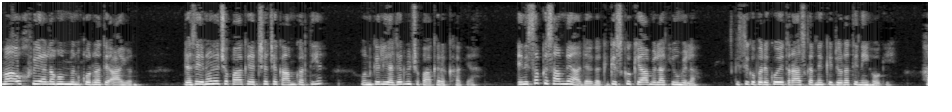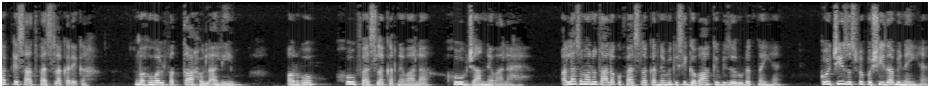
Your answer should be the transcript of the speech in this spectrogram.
ماں اخفی الحم من قرت آئین جیسے انہوں نے چھپا کے اچھے اچھے کام کر دیے، ان کے لیے اجر بھی چھپا کے رکھا گیا۔ یعنی سب کے سامنے آ جائے گا کہ کس کو کیا ملا، کیوں ملا۔ کسی کو پھر کوئی اعتراض کرنے کی ضرورت ہی نہیں ہوگی۔ حق کے ساتھ فیصلہ کرے گا۔ بہ الفتاح العلیم، اور وہ خوب فیصلہ کرنے والا، خوب جاننے والا ہے۔ اللہ سبحانہ تعالیٰ کو فیصلہ کرنے میں کسی گواہ کی بھی ضرورت نہیں ہے۔ کوئی چیز اس پہ پوشیدہ بھی نہیں ہے۔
